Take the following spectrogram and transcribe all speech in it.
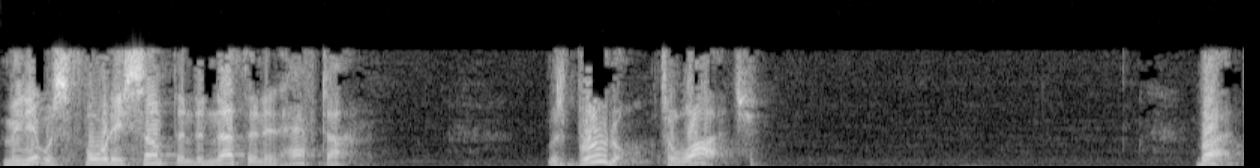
I mean, it was 40 something to nothing at halftime. It was brutal to watch. But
